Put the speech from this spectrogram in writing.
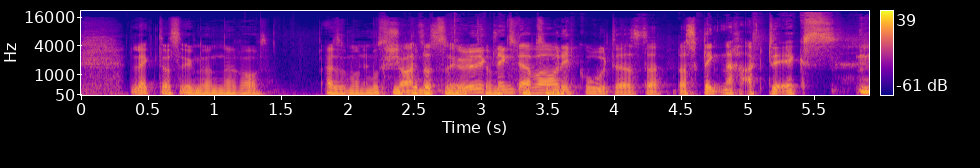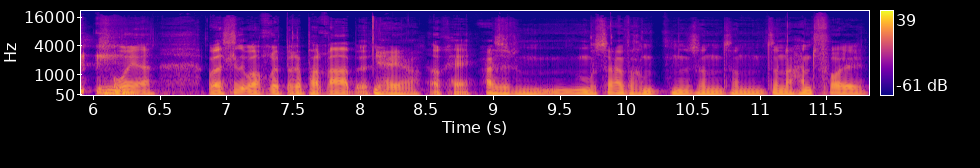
leckt das irgendwann da raus. Also man muss die Schwarzes benutzen, Öl klingt aber auch nicht gut. Das, das klingt nach Akte X. Oh ja. Aber das klingt aber auch rep- reparabel. Ja, ja. Okay. Also du musst einfach so, so, so eine Handvoll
